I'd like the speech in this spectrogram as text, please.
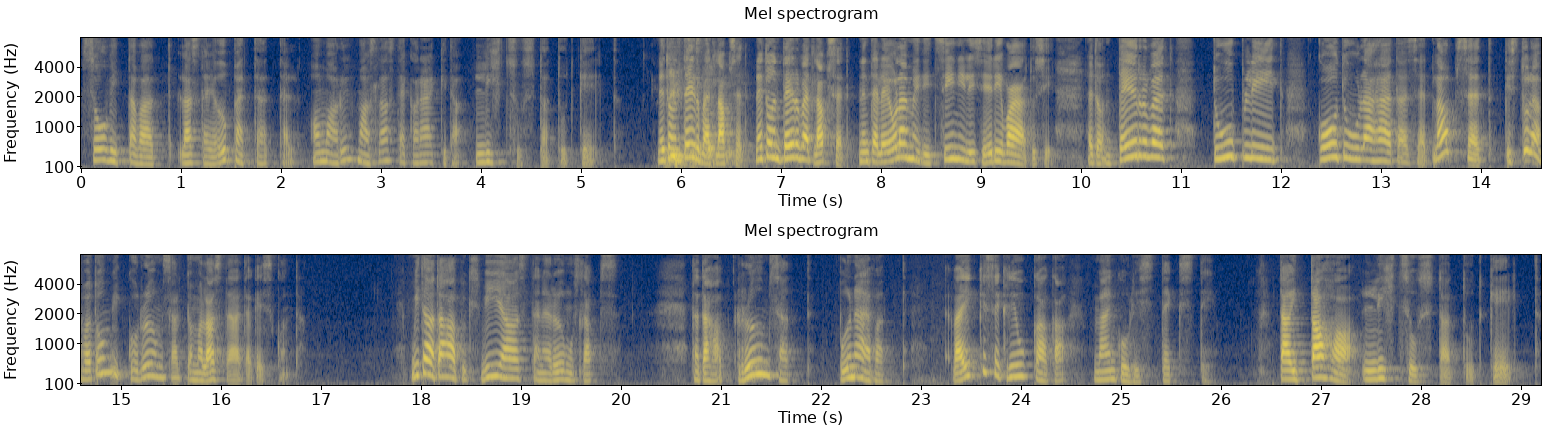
soovitavad lasteaiaõpetajatel oma rühmas lastega rääkida lihtsustatud keelt. Need on terved lapsed, need on terved lapsed, nendel ei ole meditsiinilisi erivajadusi, need on terved, tublid, kodulähedased lapsed, kes tulevad hommikul rõõmsalt oma lasteaeda keskkonda. mida tahab üks viieaastane rõõmus laps? ta tahab rõõmsat, põnevat, väikese kriukaga mängulist teksti ta ei taha lihtsustatud keelt.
